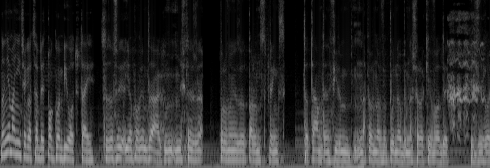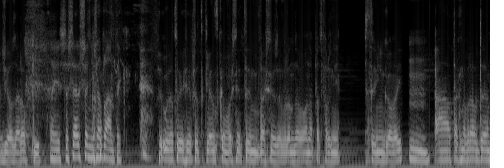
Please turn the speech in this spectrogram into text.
no nie ma niczego, co by pogłębiło tutaj. To znaczy, ja powiem tak, myślę, że porównując do Palm Springs, to tam ten film na pewno wypłynąłby na szerokie wody, jeśli chodzi o zarobki. To jeszcze szersze niż Atlantyk. Uratuje się przed klęską właśnie tym właśnie, że wylądował na platformie streamingowej. Mm. A tak naprawdę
